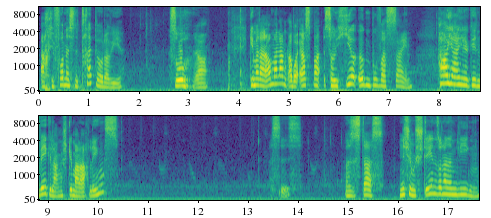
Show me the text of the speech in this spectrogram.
Ach, hier vorne ist eine Treppe, oder wie? So, ja. Gehen wir dann auch mal lang. Aber erstmal soll hier irgendwo was sein. Ha, ja, hier gehen Wege lang. Ich gehe mal nach links. Was ist? Was ist das? Nicht im Stehen, sondern im Liegen.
